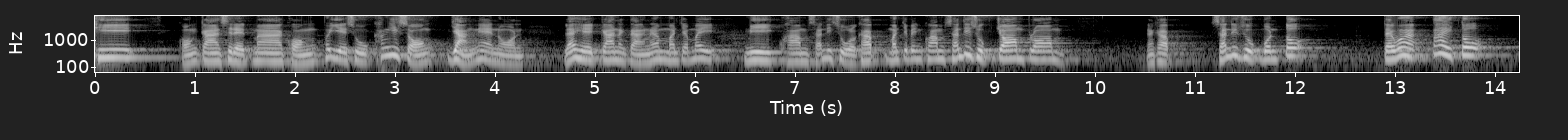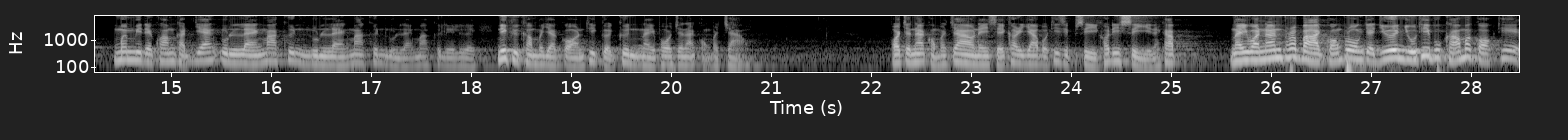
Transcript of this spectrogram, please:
ชี้ของการเสด็จมาของพระเยซูครั้งที่สองอย่างแน่นอน และเหตุการณ์ต่างๆนั้นมันจะไม่มีความสันติสุขครับ มันจะเป็นความสันติสุขจอมปลอมนะครับ สันติสุขบนโต๊ะ แต่ว่าใต้โต๊ะ มันมีแต่ความขัดแย้งรุนแรงมากขึ้น รุนแรงมากขึ้น รุนแรงมากขึ้นเรื่อยๆ นี่คือคำพยากรณ์ที่เกิดขึ้นในพระวจนะของพระเจ้าพระวจนะของพระเจ้าในเสคาริยาบทที่ 14 ข้อที่4นะครับในวันนั้นพระบาทของพระองค์จะยืนอยู่ที่ภูเขามะกอกเทศ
